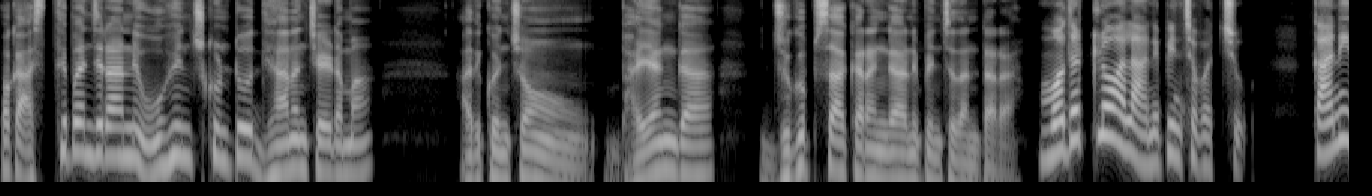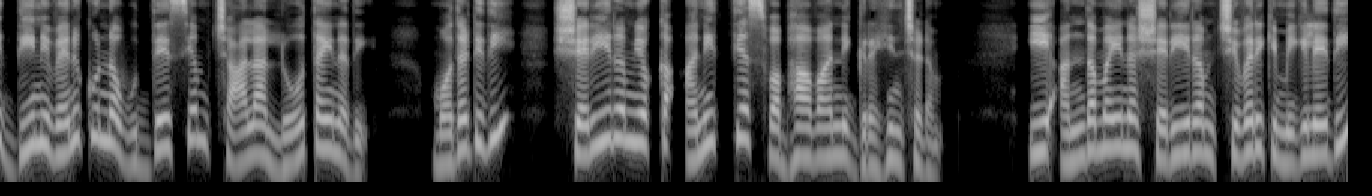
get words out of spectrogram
ఒక అస్థిపంజరాన్ని ఊహించుకుంటూ ధ్యానం చేయడమా? అది కొంచెం భయంగా జుగుప్సాకరంగా అనిపించదంటారా? మొదట్లో అలా అనిపించవచ్చు. కాని దీని వెనుకున్న ఉద్దేశ్యం చాలా లోతైనది. మొదటిది శరీరం యొక్క అనిత్య స్వభావాన్ని గ్రహించడం. ఈ అందమైన శరీరం చివరికి మిగిలేది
